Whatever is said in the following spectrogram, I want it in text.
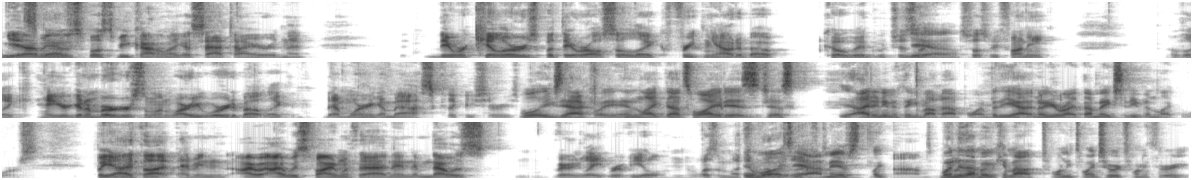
Yeah, I mean, it was supposed to be kind of like a satire in that they were killers, but they were also like freaking out about COVID, which is Yeah. like, supposed to be funny. Of like, hey, you're gonna murder someone. Why are you worried about like them wearing a mask? Like, are you serious? Well, exactly, and like that's why it is just. I didn't even think about that point, but yeah, no, you're right. That makes it even like worse. But yeah, I thought. I mean, I, I was fine with that, and, and that was very late reveal. There wasn't much. It was, yeah. I mean, it was like Um, when did that movie come out? 2022 or 23?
